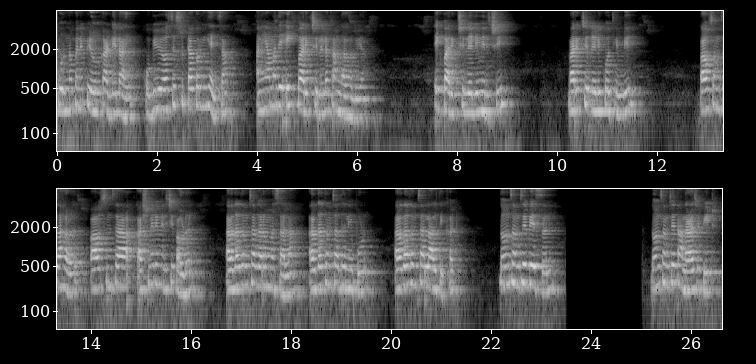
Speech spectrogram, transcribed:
पूर्णपणे पिळून काढलेलं आहे. कोबी व्यवस्थित सुट्टा करून घ्यायचा. आणि यामध्ये एक बारीक चिरलेला कांदा घालूया. एक बारीक चिरलेली मिरची बारीक चिरलेली कोथिंबीर पाव चमचा हळद पाव चमचा काश्मीरी मिरची पावडर अर्धा चमचा गरम मसाला अर्धा चमचा धनेपूड अर्धा चमचा लाल तिखट दोन चमचे बेसन दोन चमचे तांदळाचे पीठ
